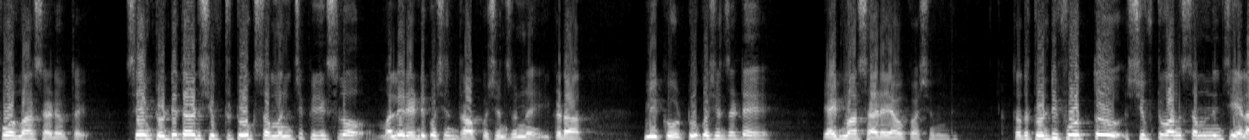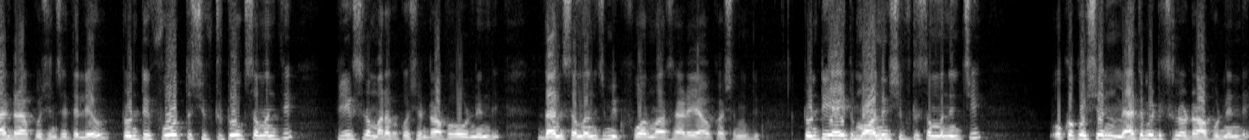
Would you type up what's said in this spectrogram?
ఫోర్ మార్క్స్ యాడ్ అవుతాయి. సేమ్ ట్వంటీ థర్డ్ షిఫ్ట్ టూకి సంబంధించి ఫిజిక్స్లో మళ్ళీ రెండు క్వశ్చన్స్ డ్రాప్ క్వశ్చన్స్ ఉన్నాయి. ఇక్కడ మీకు టూ క్వశ్చన్స్ అంటే ఎయిట్ మార్క్స్ యాడ్ అయ్యే అవకాశం ఉంది. తర్వాత ట్వంటీ ఫోర్త్ షిఫ్ట్ వన్కి సంబంధించి ఎలాంటి డ్రాప్ క్వశ్చన్స్ అయితే లేవు. ట్వంటీ ఫోర్త్ షిఫ్ట్ టూకి సంబంధించి పీక్స్లో మరొక క్వశ్చన్ డ్రాప్గా ఉండింది. దానికి సంబంధించి మీకు ఫోర్ మార్క్స్ యాడ్ అయ్యే అవకాశం ఉంది. ట్వంటీ ఎయిట్ మార్నింగ్ షిఫ్ట్కి సంబంధించి ఒక క్వశ్చన్ మ్యాథమెటిక్స్లో డ్రాప్ ఉండింది.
